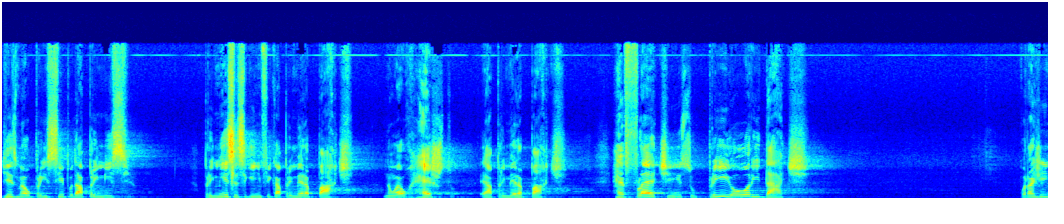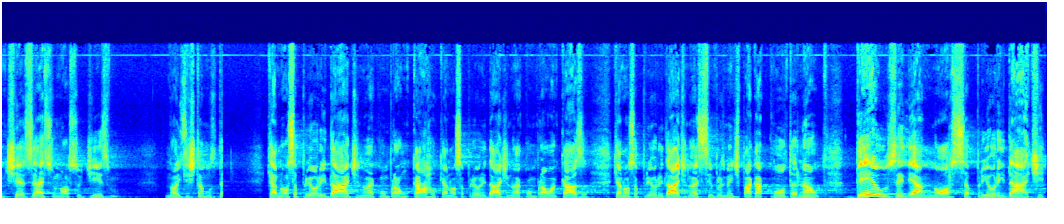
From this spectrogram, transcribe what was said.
Dízimo é o princípio da primícia. Primícia significa a primeira parte, não é o resto é a primeira parte. Reflete isso, prioridade. Quando a gente exerce o nosso dízimo, nós estamos que a nossa prioridade não é comprar um carro, que a nossa prioridade não é comprar uma casa, que a nossa prioridade não é simplesmente pagar conta, não. Deus, ele é a nossa prioridade.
